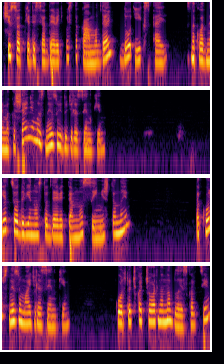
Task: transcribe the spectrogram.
659 ось така модель до XL. З накладними кишенями знизу йдуть резинки. 599 темно-сині штани. Також знизу мають резинки. Курточка чорна на блискавці.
